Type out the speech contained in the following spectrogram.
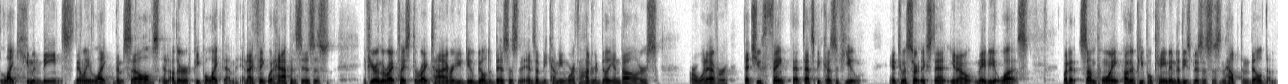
like human beings. They only like themselves and other people like them. And I think what happens is, is if you're in the right place at the right time, or you do build a business that ends up becoming worth a hundred billion dollars or whatever, that you think that that's because of you and to a certain extent, you know, maybe it was. But at some point, other people came into these businesses and helped them build them.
